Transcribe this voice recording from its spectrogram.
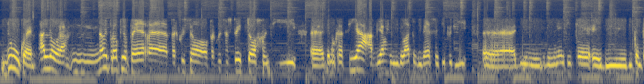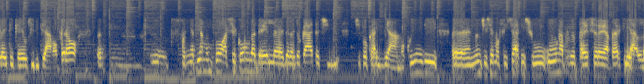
Dunque, allora, mm, noi proprio per, per, questo, per questo aspetto di eh, democrazia abbiamo individuato diversi tipi di, eh, di, di dimentiche e di, di, completi che utilizziamo, però eh, ne abbiamo un po' a seconda del, della giocata ci, ci focalizziamo, quindi eh, non ci siamo fissati su una proprio per essere aperti al,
